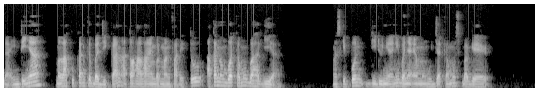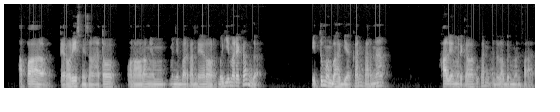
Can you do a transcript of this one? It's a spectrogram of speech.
Nah, intinya melakukan kebajikan atau hal-hal yang bermanfaat itu akan membuat kamu bahagia. Meskipun di dunia ini banyak yang menghujat kamu sebagai apa teroris misalnya atau orang-orang yang menyebarkan teror. Bagi mereka enggak. Itu membahagiakan karena hal yang mereka lakukan adalah bermanfaat.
